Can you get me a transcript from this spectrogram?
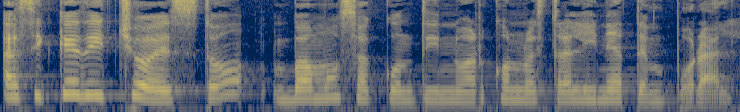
Así que dicho esto, vamos a continuar con nuestra línea temporal.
